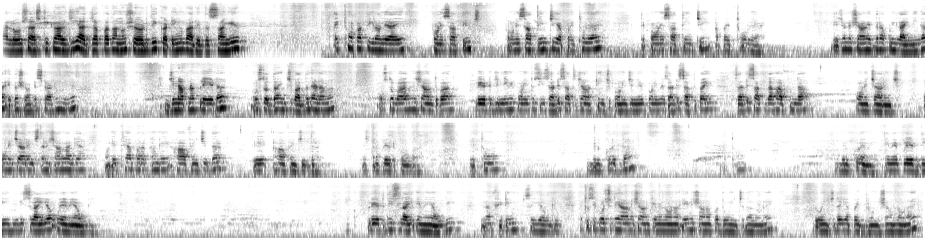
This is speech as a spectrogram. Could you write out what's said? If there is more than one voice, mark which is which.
Speaker 1: Hello, ਸਤਿ ਸ਼੍ਰੀ ਅਕਾਲ ਜੀ। ਅੱਜ ਆਪਾਂ ਤੁਹਾਨੂੰ ਸ਼ਰਟ ਦੀ ਕਟਿੰਗ ਬਾਰੇ ਦੱਸਾਂਗੇ। ਇੱਥੋਂ ਆਪਾਂ ਤੀਰਾ ਲਿਆਏ, ਪੌਣੇ 7 ਇੰਚ। ਪੌਣੇ 7 ਇੰਚ ਹੀ ਆਪਾਂ ਇੱਥੋਂ ਲਿਆਏ ਤੇ ਪੌਣੇ 7 ਇੰਚ ਹੀ ਆਪਾਂ ਇੱਥੋਂ ਲਿਆਏ। ਇਹ ਜੋ ਨਿਸ਼ਾਨ ਇੱਧਰ ਆਪਣੀ ਲਾਈਨਿੰਗ ਆ, ਇਹ ਤਾਂ ਸ਼ਰਟ ਸਟਾਰਟ ਹੁੰਦੀ ਆ। ਜਿੰਨਾ ਆਪਣਾ ਪਲੇਟ ਆ, ਉਸ ਤੋਂ ਅੱਧਾ ਇੰਚ ਵੱਧ ਲੈਣਾ ਵਾ। ਉਸ ਤੋਂ ਬਾਅਦ, ਨਿਸ਼ਾਨ ਤੋਂ ਬਾਅਦ ਪਲੇਟ ਜਿੰਨੀ ਵੀ ਪਾਉਣੀ ਤੁਸੀਂ 7.5 ਜਾਂ 8 ਇੰਚ ਪਾਉਣੀ, ਜਿੰਨੀ ਵੀ ਪਾਉਣੀ ਮੈਂ 7.5 ਪਾਈ 7.5 ਦਾ ਹਾਫ ਹੁੰਦਾ, ਪੌਣੇ 4 ਇੰਚ। ਪੌਣੇ 4 ਇੰਚ ਦਾ ਨਿਸ਼ਾਨ ਲੱਗ ਗਿਆ। ਹੁਣ ਇੱਥੇ ਆਪਾਂ ਰੱਖਾਂਗੇ ਹਾਫ ਇੰਚ ਇੱਧਰ ਤੇ ਹਾਫ ਇੰਚ ਇੱਧਰ। ਇਸ ਤਰ੍ਹਾਂ ਪਲੇਟ ਪਊਗਾ। ਇੱਥੋਂ ਬਿਲਕੁਲ ਇਦਾਂ। ਇੱਥੋਂ ਬਿਲਕੁਲ ਐਵੇਂ। ਐਵੇਂ ਪਲੇਟ ਦੀ ਜਿਹੜੀ ਸਿਲਾਈ ਆ, ਉਹ ਐਵੇਂ ਆਊਗੀ। ਪਲੇਟ ਦੀ ਸਿਲਾਈ ਐਵੇਂ ਆਊਗੀ। ਇਹਨਾਂ ਫਿਟਿੰਗ ਸਹੀ ਆਊਗੀ। ਤੇ ਤੁਸੀਂ ਪੁੱਛਦੇ ਆ ਨਿਸ਼ਾਨ ਕਿਵੇਂ ਲਾਉਣਾ? ਇਹ ਨਿਸ਼ਾਨ ਆਪਾਂ 2 ਇੰਚ ਦਾ ਲਾਉਣਾ ਹੈ। 2 ਇੰਚ ਦਾ ਹੀ ਆਪਾਂ ਇਧਰੋਂ ਨਿਸ਼ਾਨ ਲਾਉਣਾ ਹੈ।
